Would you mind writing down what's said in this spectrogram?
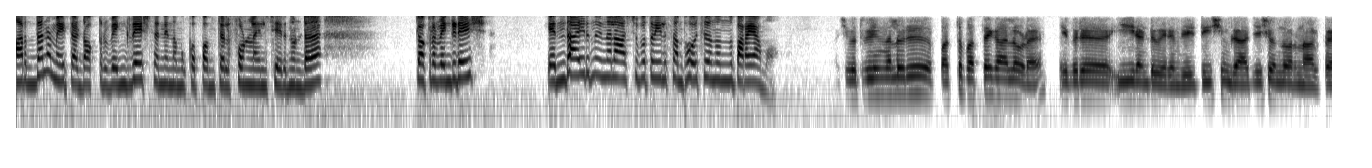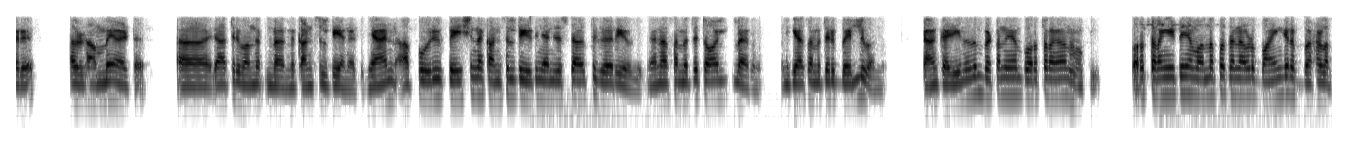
മർദ്ദനമേറ്റ ഡോക്ടർ വെങ്കടേഷ് തന്നെ നമുക്കൊപ്പം ടെലിഫോൺ ലൈനിൽ ചേരുന്നുണ്ട്. ഡോക്ടർ വെങ്കടേഷ് എന്തായിരുന്നു ഇന്നലെ ആശുപത്രിയിൽ സംഭവിച്ചതെന്നൊന്ന് പറയാമോ? ആശുപത്രിയിൽ നിന്നുള്ളൊരു പത്ത് പത്തേ കാലോടെ ഇവർ ഈ രണ്ടുപേരും രതീഷും രാജേഷും എന്ന് പറഞ്ഞ ആൾക്കാര് അവരുടെ അമ്മയായിട്ട് രാത്രി വന്നിട്ടുണ്ടായിരുന്നു കൺസൾട്ട് ചെയ്യാനായിട്ട്. ഞാൻ അപ്പോൾ ഒരു പേഷ്യന്റിനെ കൺസൾട്ട് ചെയ്തിട്ട് ഞാൻ ജസ്റ്റ് അകത്ത് കയറിയേ ഉള്ളൂ. ഞാൻ ആ സമയത്ത് ടോയ്ലറ്റിലായിരുന്നു. എനിക്ക് ആ സമയത്ത് ഒരു ബെല്ല് വന്നു. ഞാൻ കഴിയുന്നതും പെട്ടെന്ന് ഞാൻ പുറത്തിറങ്ങാൻ നോക്കി. പുറത്തിറങ്ങിയിട്ട് ഞാൻ വന്നപ്പോൾ തന്നെ അവിടെ ഭയങ്കര ബഹളം.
